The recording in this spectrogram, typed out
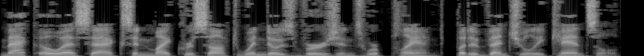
Mac OS X and Microsoft Windows versions were planned, but eventually cancelled.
